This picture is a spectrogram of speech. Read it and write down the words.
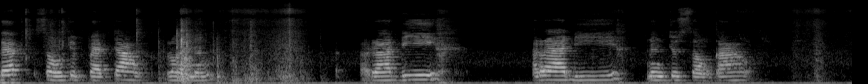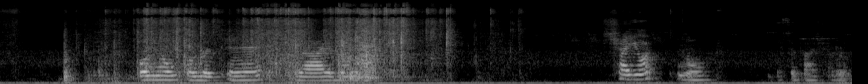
แดดสองจุดแปดเก้าร้อยหนึ่งราดีราดีหนึ่งจุดสองเก้าโอนลงคอมเมนเทรายบงชายศโนสปาชายศ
